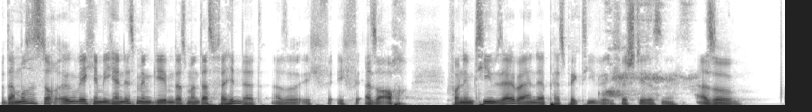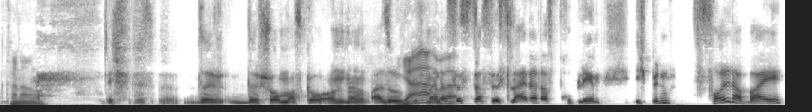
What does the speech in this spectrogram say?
Und da muss es doch irgendwelche Mechanismen geben, dass man das verhindert. Also ich, ich also auch von dem Team selber in der Perspektive. Ich verstehe das nicht. Also keine Ahnung. Ich, the, the show must go on. Ne? Also ja, ich meine, das ist das ist leider das Problem. Ich bin voll dabei,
